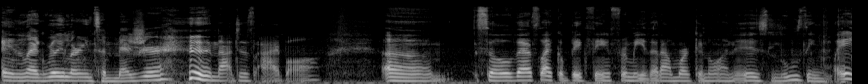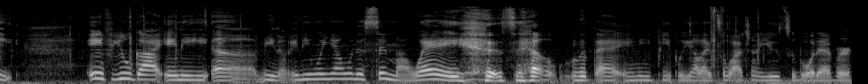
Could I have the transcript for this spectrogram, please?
and like really learning to measure, not just eyeball. Um, so that's like a big thing for me that I'm working on is losing weight. If you got any, um, you know, anyone y'all want to send my way to help with that, any people y'all like to watch on YouTube or whatever,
